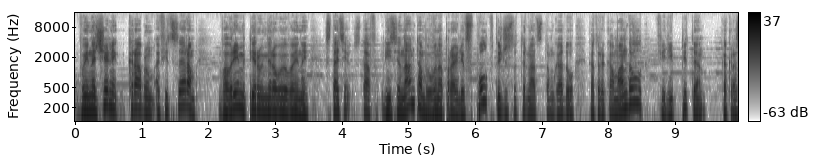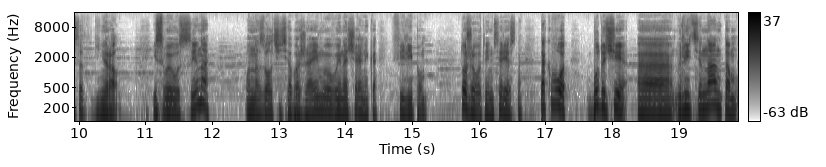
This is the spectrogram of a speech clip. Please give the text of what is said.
военачальником, храбрым офицером во время Первой мировой войны. Кстати, став лейтенантом, его направили в полк в 1913 году, который командовал Филипп Петен, как раз этот генерал. И своего сына он назвал честь обожаемого военачальника Филиппом. Тоже вот интересно. Так вот, будучи э, лейтенантом,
